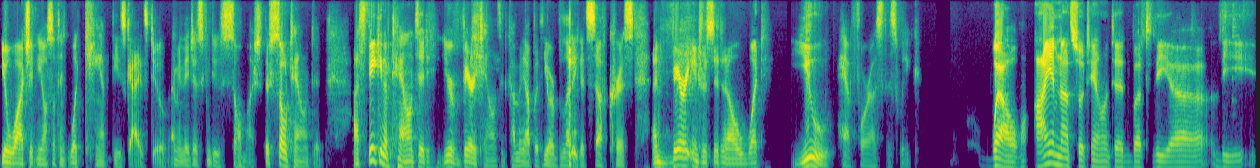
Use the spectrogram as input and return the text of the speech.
you'll watch it and you also think, what can't these guys do? I mean, they just can do so much. They're so talented. Uh, speaking of talented, you're very talented coming up with your bloody good stuff, Chris. I'm very interested to know what you have for us this week. Well, I am not so talented, but the uh, the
